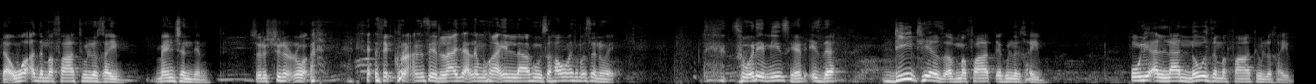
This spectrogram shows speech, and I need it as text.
that what are the mafatul ghaib? Mention them. So the student wrote, the Quran says, la ya'lamuha illa hu. So how am I supposed to know it? So what it means here is the details of mafatihul ghaib. Only Allah knows the mafatul ghaib.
